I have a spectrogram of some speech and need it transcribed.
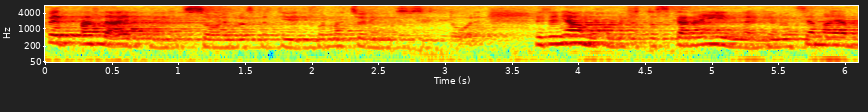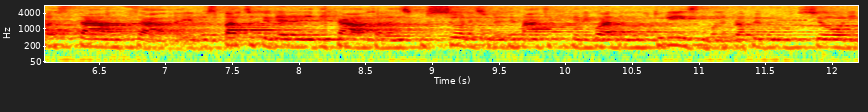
per parlare di quelle che sono le prospettive di formazione in questo settore. Riteniamo come Toscana Inn che non sia mai abbastanza lo spazio che viene dedicato alla discussione sulle tematiche che riguardano il turismo, le proprie evoluzioni,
